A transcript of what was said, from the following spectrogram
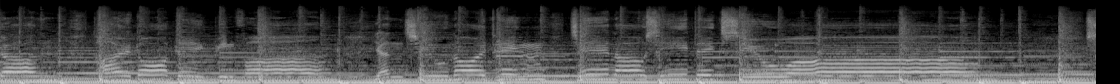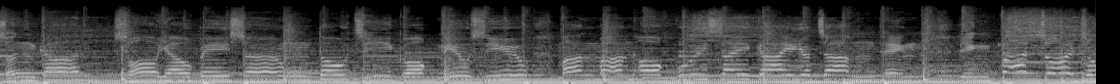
间太多的变化，人潮内听这闹市的笑话。瞬间，所有悲伤都只觉渺小。慢慢学会，世界若暂停，仍不再重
